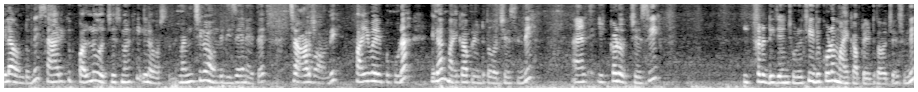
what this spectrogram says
ఇలా ఉంటుంది. శారీకి పళ్ళు వచ్చేసి మనకి ఇలా వస్తుంది. మంచిగా ఉంది డిజైన్ అయితే. చాలా బాగుంది. పై వైపు కూడా ఇలా మైకా ప్రింట్తో వచ్చేసింది. అండ్ ఇక్కడ వచ్చేసి ఇక్కడ డిజైన్ చూడొచ్చు. ఇది కూడా మైకా ప్రింట్తో వచ్చేసింది.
